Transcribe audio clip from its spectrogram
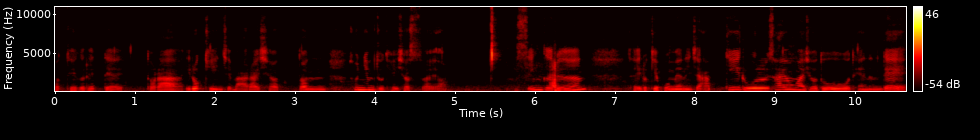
어택을 했대더라. 이렇게 이제 말하셨던 손님도 계셨어요. 싱글은 자 이렇게 보면 이제 앞뒤를 사용하셔도 되는데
